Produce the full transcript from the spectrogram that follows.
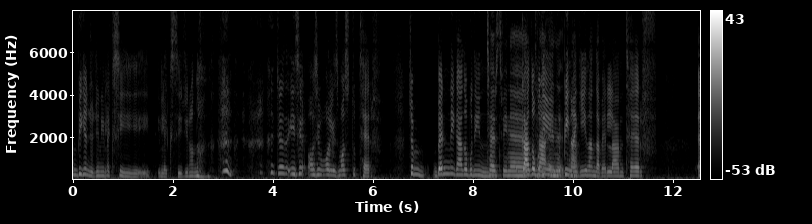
μπήκε και εκείνη η λέξη. Η λέξη, γίνοντο. ο συμβολισμός του τέρφ. Και μπαίνει κάτω από την, κάτω από την πινακίδα, τα πέλα, τέρφ. Ε,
